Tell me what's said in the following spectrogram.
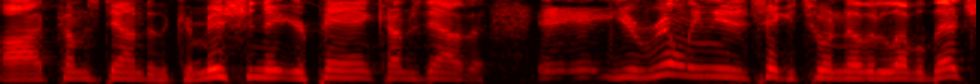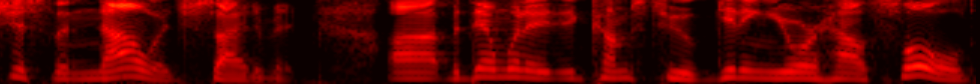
uh, comes down to the commission that you're paying, comes down to the. i i- you really need to take it to another level. That's just the knowledge side of it. Uh, but then when it, it comes to getting your house sold,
